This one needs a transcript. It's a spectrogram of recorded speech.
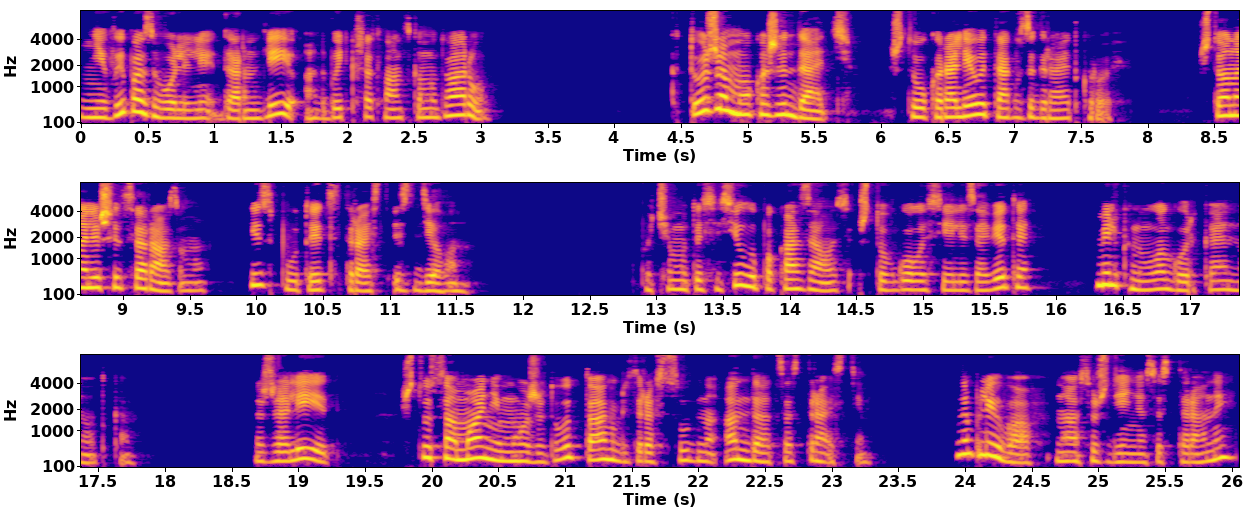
не вы позволили Дарнлею отбыть к шотландскому двору? Кто же мог ожидать, что у королевы так взыграет кровь? что она лишится разума и спутает страсть с делом. Почему-то Сесилу показалось, что в голосе Елизаветы мелькнула горькая нотка. Жалеет, что сама не может вот так безрассудно отдаться страсти. Наплевав на осуждение со стороны,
